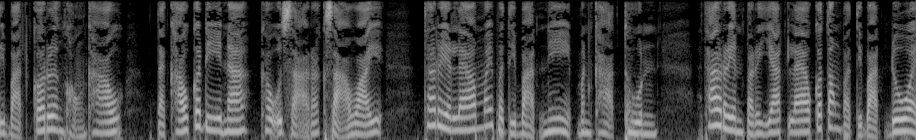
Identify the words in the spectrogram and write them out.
ฏิบัติก็เรื่องของเขา แต่เขาก็ดีนะ เขาอุตส่าห์รักษาไว้ ถ้าเรียนแล้วไม่ปฏิบัตินี่มันขาดทุน ถ้าเรียนปริยัติแล้วก็ต้องปฏิบัติด้วย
